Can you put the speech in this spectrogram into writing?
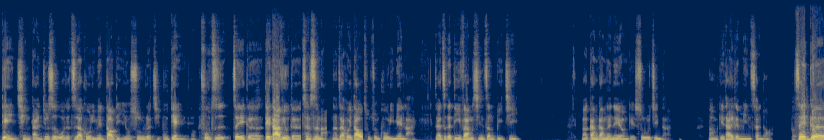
电影清单，就是我的资料库里面到底有输入了几部电影，复制这一个 data view 的程式码，那再回到储存库里面来，在这个地方新增笔记，把刚刚的内容给输入进来。那我们给它一个名称哈，这个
